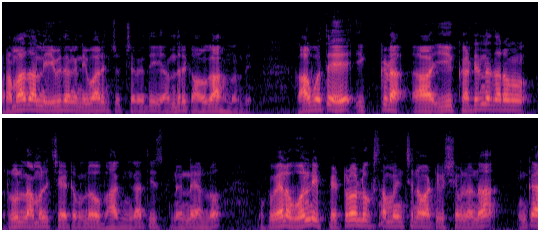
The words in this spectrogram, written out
ప్రమాదాలను ఏ విధంగా నివారించవచ్చు అనేది అందరికీ అవగాహన ఉంది. కాకపోతే ఇక్కడ ఈ కఠినతరం రూల్ని అమలు చేయడంలో భాగంగా తీసుకున్న నిర్ణయాల్లో ఒకవేళ ఓన్లీ పెట్రోల్కు సంబంధించిన వాటి విషయంలోనా ఇంకా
